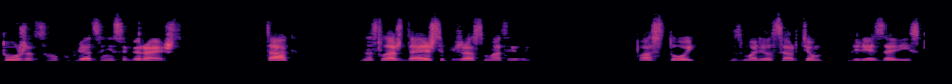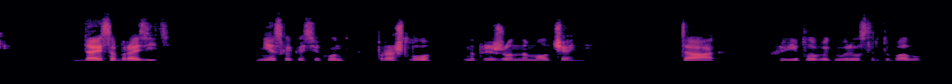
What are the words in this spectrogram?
тоже совокупляться не собираешься. Так наслаждаешься при рассматривании. «Постой!» – взмолился Артем, берясь за виски. «Дай сообразить». Несколько секунд прошло в напряженном молчании. «Так», — хрипло выговорил Стратополов,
